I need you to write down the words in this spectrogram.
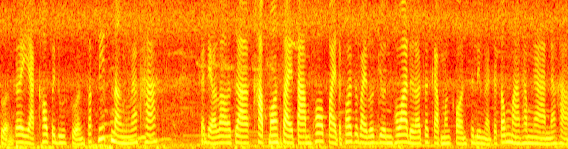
สวนก็เลยอยากเข้าไปดูสวนสักนิดหนึ่งนะคะ ก็เดี๋ยวเราจะขับมอไซค์ตามพ่อไป แต่พ่อจะไปรถยนต์เพราะว่าเดี๋ยวเราจะกลับมาก่อนสลิมเนี่ยจะต้องมาทำงานนะคะ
